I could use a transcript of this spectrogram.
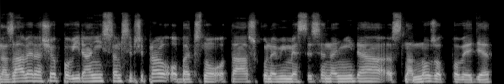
na závěr našeho povídání jsem si připravil obecnou otázku, nevím, jestli se na ní dá snadno zodpovědět.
